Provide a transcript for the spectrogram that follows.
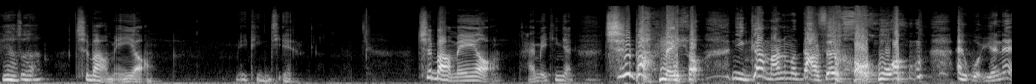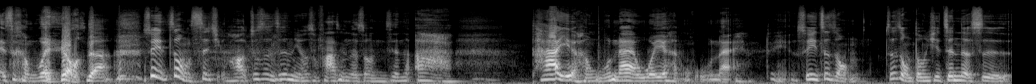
你想说吃饱没有？没听见。吃饱没有？还没听见，吃饱没有？你干嘛那么大声吼我？哎，我原来也是很温柔的，所以这种事情哈，就是真的有时候发生的时候，你真的啊，他也很无奈，我也很无奈，对，所以这种这种东西真的是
